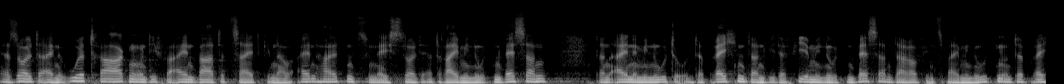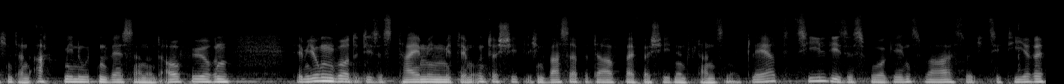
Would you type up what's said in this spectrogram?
Er sollte eine Uhr tragen und die vereinbarte Zeit genau einhalten. Zunächst sollte er drei Minuten wässern, dann eine Minute unterbrechen, dann wieder vier Minuten wässern, daraufhin zwei Minuten unterbrechen, dann acht Minuten wässern und aufhören. Dem Jungen wurde dieses Timing mit dem unterschiedlichen Wasserbedarf bei verschiedenen Pflanzen erklärt. Ziel dieses Vorgehens war, so ich zitiere,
